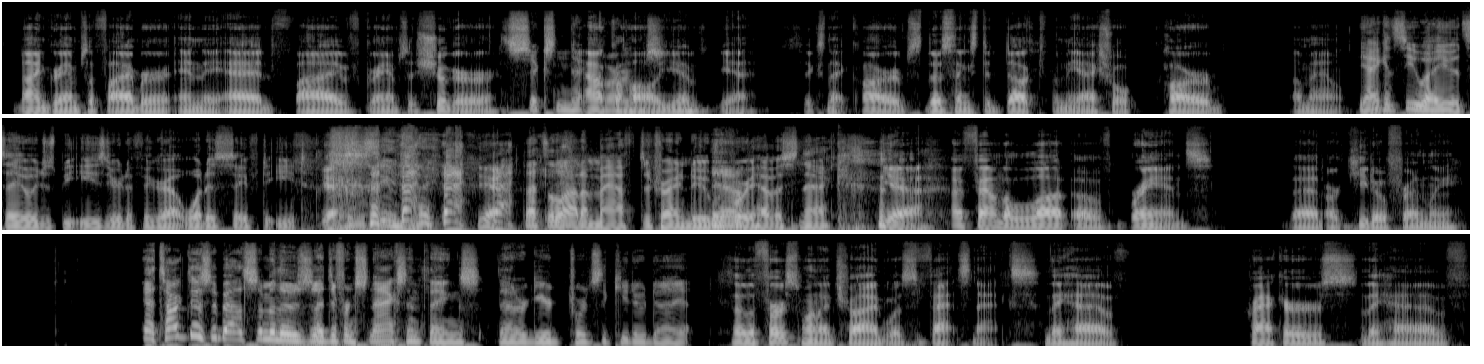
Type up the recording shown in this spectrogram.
nine grams of fiber, and they add five grams of sugar, Six net alcohol, carbs. you have, mm-hmm. yeah, six net carbs. Those things deduct from the actual carb amount. Yeah, I can see why you would say it would just be easier to figure out what is safe to eat. Yeah. 'Cause it seems like Yeah. that's a lot of math to try and do Yeah. before you have a snack. yeah. I found a lot of brands that are keto friendly. Yeah, talk to us about some of those uh, different snacks and things that are geared towards the keto diet. So the first one I tried was Fat Snax. They have crackers, they have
